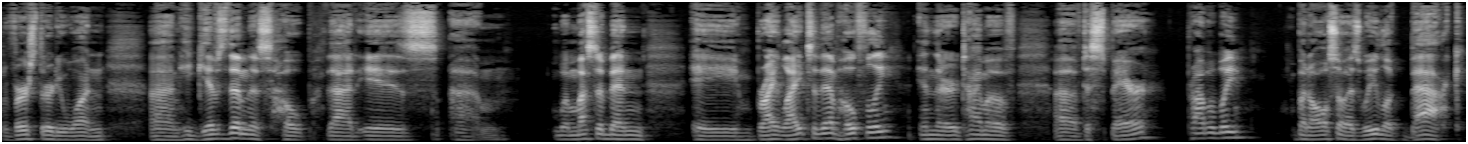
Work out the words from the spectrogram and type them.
verse 31, um, he gives them this hope that is um, what must have been a bright light to them, hopefully, in their time of, of despair, probably. But also, as we look back,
